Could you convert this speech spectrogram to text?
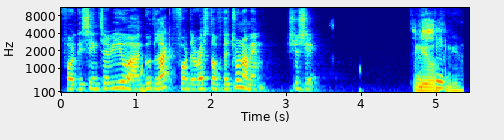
for this interview and good luck for the rest of the tournament. 谢谢。Thank you. Thank you.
